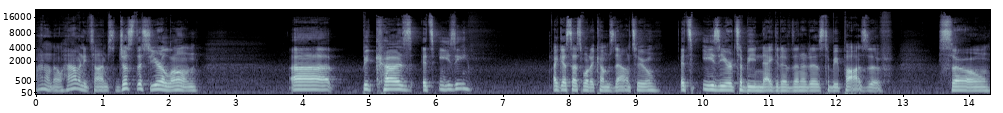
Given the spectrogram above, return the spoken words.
I don't know how many times just this year alone. Uh, because it's easy. I guess that's what it comes down to. It's easier to be negative than it is to be positive. So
